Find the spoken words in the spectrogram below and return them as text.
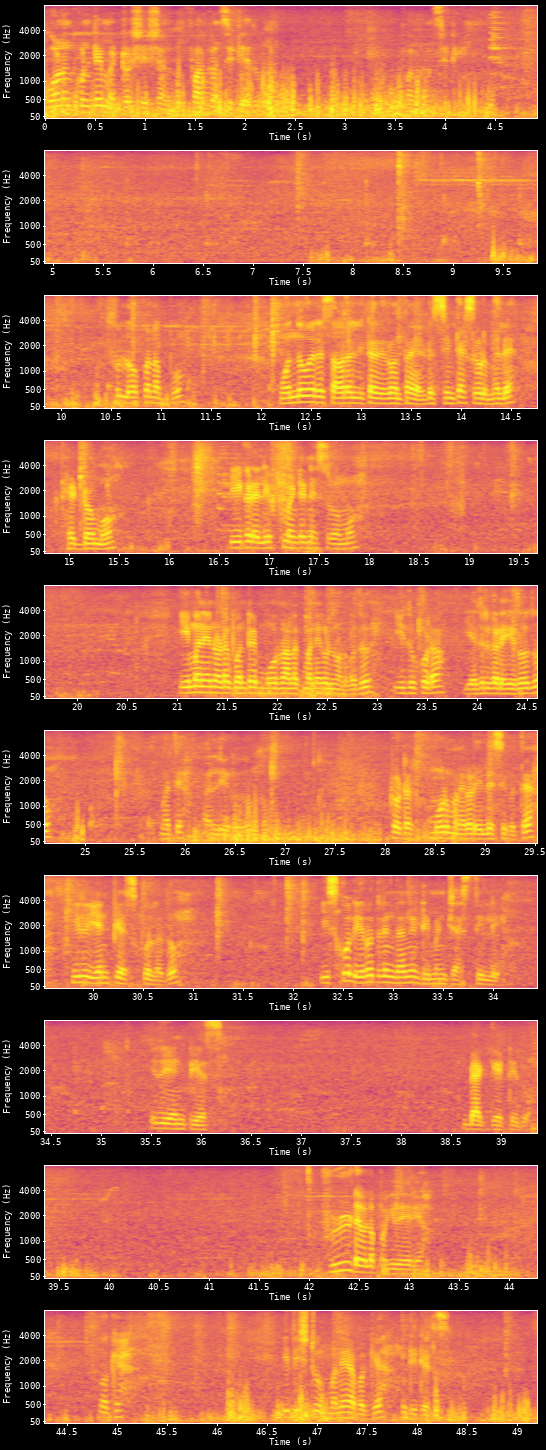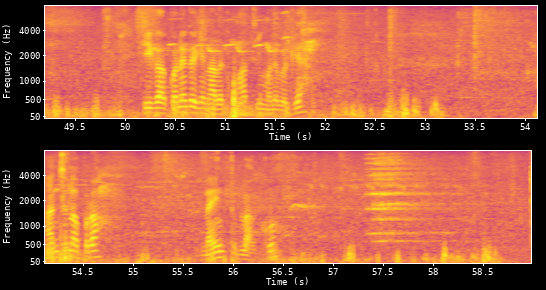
Konanakunte metro station Falcon City ಅದು. Falcon city full open Appu ಒಂದೂವರೆ ಸಾವಿರ ಲೀಟರ್ ಇರುವಂಥ ಎರಡು ಸಿಂಟ್ಯಾಕ್ಸ್ಗಳ ಮೇಲೆ ಹೆಡ್ ರೂಮು ಈ ಕಡೆ ಲಿಫ್ಟ್ ಮೇಂಟೆನೆನ್ಸ್ ರೂಮು ಈ ಮನೆ ನೋಡೋಕೆ ಬಂದರೆ ಮೂರು ನಾಲ್ಕು ಮನೆಗಳು ನೋಡ್ಬೋದು. ಇದು ಕೂಡ ಎದುರುಗಡೆ ಇರೋದು ಮತ್ತು ಅಲ್ಲಿರೋದು ಟೋಟಲ್ ಮೂರು ಮನೆಗಳು ಇಲ್ಲೇ ಸಿಗುತ್ತೆ. ಇದು ಎನ್ ಪಿ ಎಸ್ ಸ್ಕೂಲ್ ಅದು. ಈ ಸ್ಕೂಲ್ ಇರೋದ್ರಿಂದನೇ ಡಿಮ್ಯಾಂಡ್ ಜಾಸ್ತಿ ಇಲ್ಲಿ. ಇದು N P S back gate ಇದು. ಫುಲ್ ಡೆವಲಪ್ ಆಗಿದೆ ಏರಿಯಾ ಓಕೆ ಇದಿಷ್ಟು ಮನೆಯ ಬಗ್ಗೆ ಡೀಟೇಲ್ಸ್ ಈಗ ಕೊನೆಯದಾಗಿ ನಾಲ್ಕು ಮಾತು ಈ ಮನೆ ಬಗ್ಗೆ. Anjanapura ninth block.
